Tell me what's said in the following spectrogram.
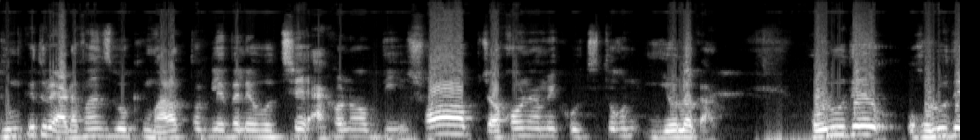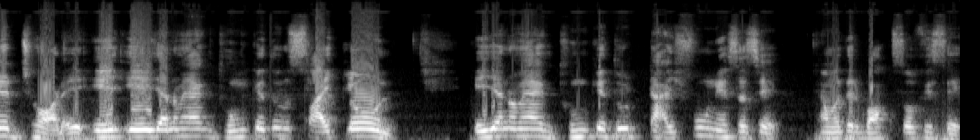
ধূমকেতুর অ্যাডভান্স বুকিং মারাত্মক লেভেলে হচ্ছে এখনও অবধি। সব যখন আমি খুঁজছি তখন ইয়েলো কার্ড হলুদের হলুদের ঝড়, এ- এই যেন এক ধূমকেতুর সাইক্লোন এই যেন এক ধূমকেতুর টাইফুন এসেছে আমাদের বক্স অফিসে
